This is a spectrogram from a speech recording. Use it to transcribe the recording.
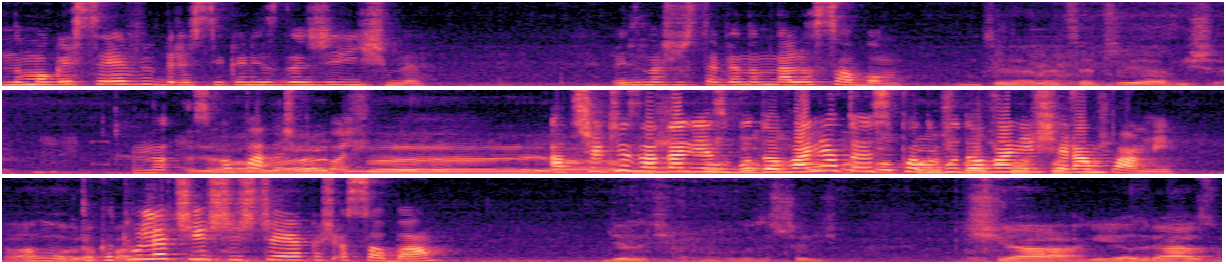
No mogłeś sobie wybrać, tylko nie zdążyliśmy. Więc masz ustawioną na losową. Czy ja lecę, czy ja wiszę? No, Ja opadasz powoli. lecę, A ja trzecie wiszę. zadanie O, o, o, zbudowania o, to o, jest patrz, patrz, podbudowanie patrz, się patrz, patrz. rampami. A dobra, Tylko tu patrz. leci jeszcze jakaś osoba. Gdzie leci? Mogę go zestrzelić? Ciach, i od razu.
